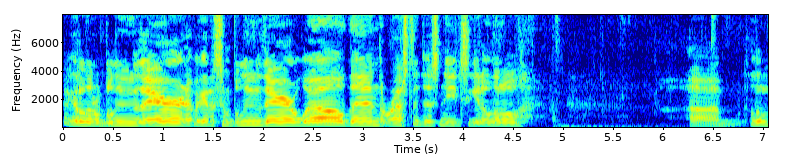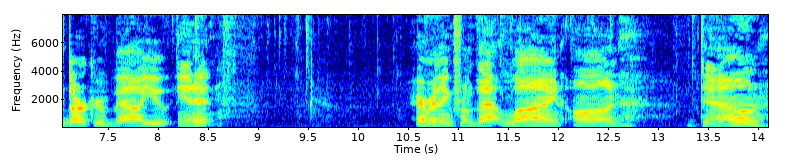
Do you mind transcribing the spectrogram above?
I got a little blue there and if I got some blue there well then the rest of this needs to get a little um, a little darker value in it everything from that line on down.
